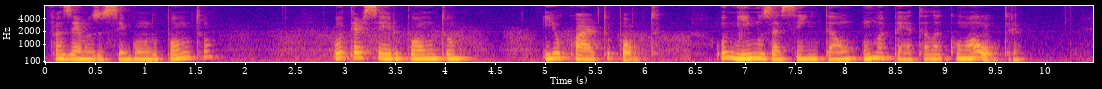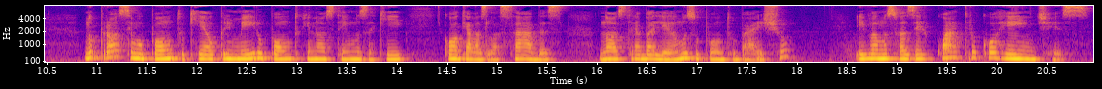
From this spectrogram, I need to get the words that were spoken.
Fazemos o segundo ponto, o terceiro ponto e o quarto ponto. Unimos assim então uma pétala com a outra. No próximo ponto, que é o primeiro ponto que nós temos aqui com aquelas laçadas, nós trabalhamos o ponto baixo e vamos fazer quatro correntes.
